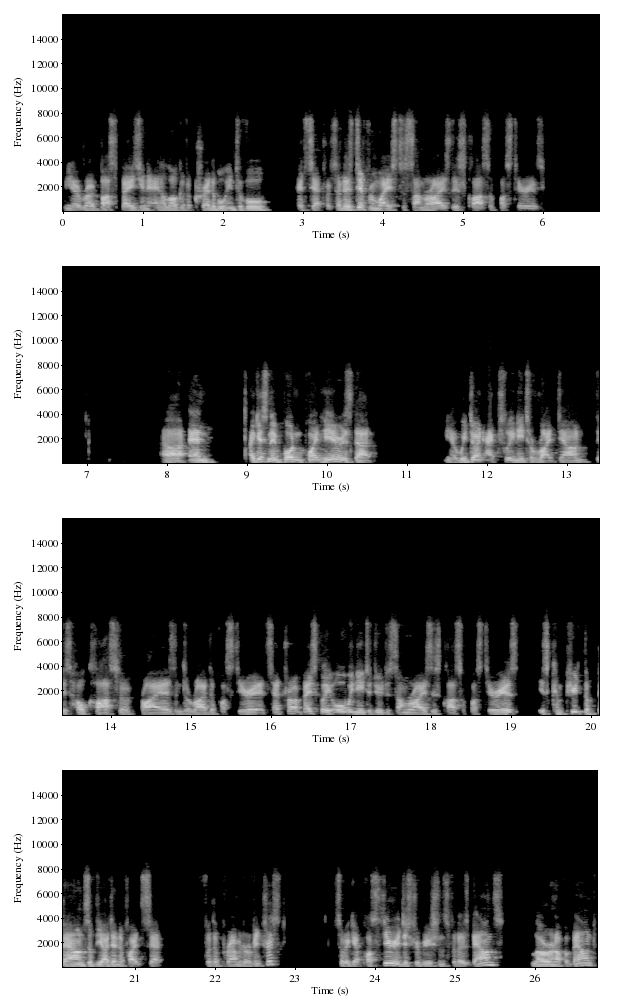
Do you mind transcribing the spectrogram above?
you know, robust Bayesian analog of a credible interval, etc. So there's different ways to summarize this class of posteriors. Uh, and I guess an important point here is that you know, we don't actually need to write down this whole class of priors and derive the posterior, etc. Basically, all we need to do to summarize this class of posteriors is compute the bounds of the identified set for the parameter of interest. So we get posterior distributions for those bounds, lower and upper bound.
